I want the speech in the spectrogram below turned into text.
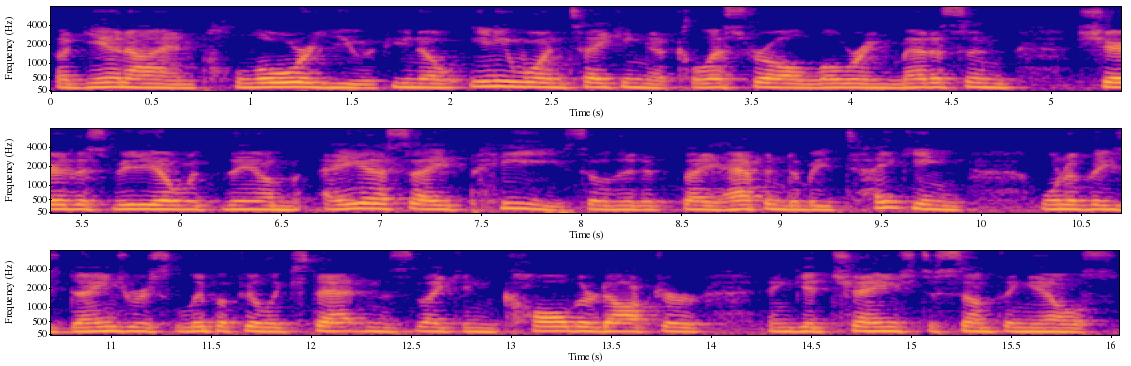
Again, I implore you, if you know anyone taking a cholesterol lowering medicine, share this video with them ASAP so that if they happen to be taking one of these dangerous lipophilic statins, they can call their doctor and get changed to something else.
